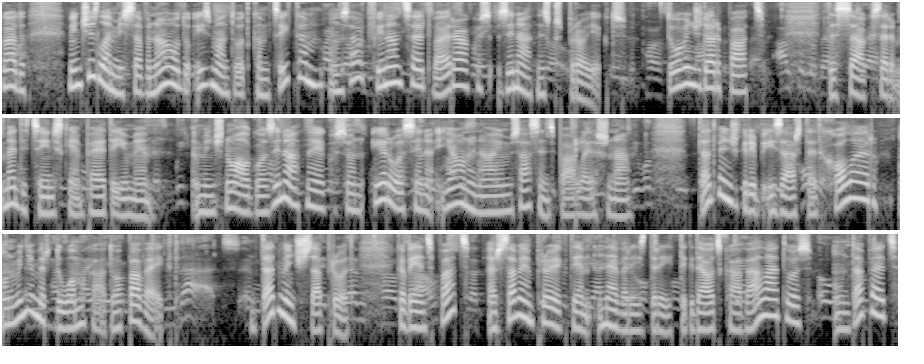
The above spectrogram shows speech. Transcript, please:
gadu viņš izlemj savu naudu izmantot kam citam un sāk finansēt vairākus zinātniskus projektus. To viņš dara pats. Tas sākas ar medicīniskiem pētījumiem. Viņš noalgo zinātniekus un ierosina jauninājumus asins pārliešanā. Tad viņš grib izārstēt holēru, un viņam ir doma, kā to paveikt. Un tad viņš saprot, ka viens pats ar saviem projektiem nevar izdarīt tik daudz, kā vēlētos, un tāpēc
